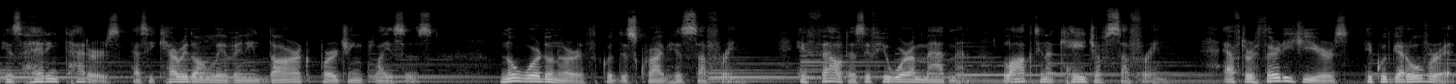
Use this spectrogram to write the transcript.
his head in tatters as he carried on living in dark, purging places. No word on earth could describe his suffering. He felt as if he were a madman, locked in a cage of suffering. After 30 years, he could get over it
